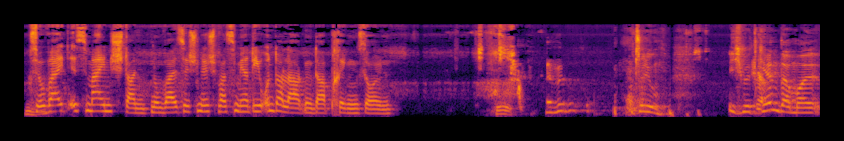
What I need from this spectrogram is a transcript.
Mhm. Soweit ist mein Stand. Nun weiß ich nicht, was mir die Unterlagen da bringen sollen. Entschuldigung. Ich würde gern da mal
